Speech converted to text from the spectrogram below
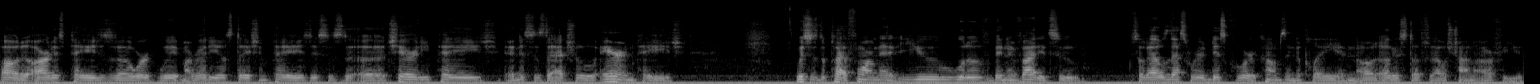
all the artist pages that I work with, my radio station page. This is the uh, charity page, and this is the actual ARAN page, which is the platform that you would have been invited to. So that was that's where Discord comes into play and all the other stuff that I was trying to offer you.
